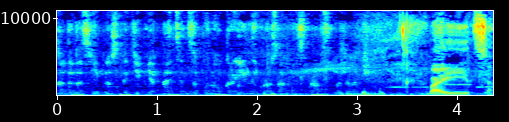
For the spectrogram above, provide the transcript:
надана згідно статті 15 закону України про захист прав споживачів. Боится.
